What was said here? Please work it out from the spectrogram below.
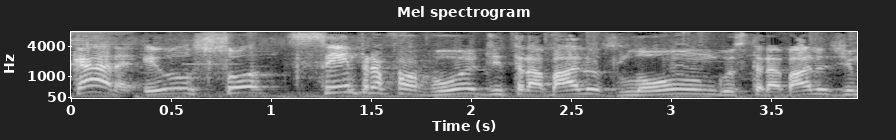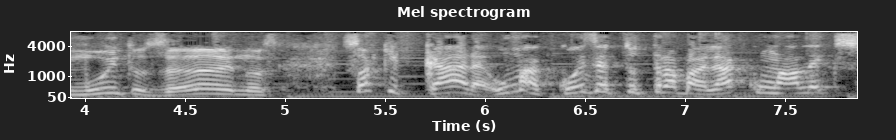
Cara, eu sou sempre a favor de trabalhos longos, trabalhos de muitos anos. Só que, cara, uma coisa é tu trabalhar com Alex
